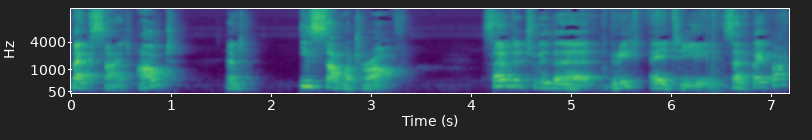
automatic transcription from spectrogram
backside out and is somewhat rough. Sand it with a grit 80 sandpaper,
